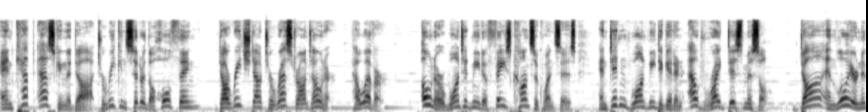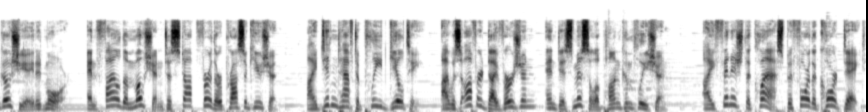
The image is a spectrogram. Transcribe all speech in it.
and kept asking the DA to reconsider the whole thing. DA reached out to restaurant owner. However, owner wanted me to face consequences and didn't want me to get an outright dismissal. DA and lawyer negotiated more and filed a motion to stop further prosecution. I didn't have to plead guilty. I was offered diversion and dismissal upon completion. I finished the class before the court date.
